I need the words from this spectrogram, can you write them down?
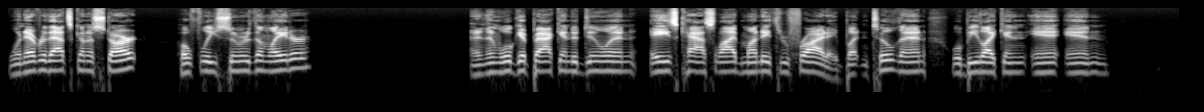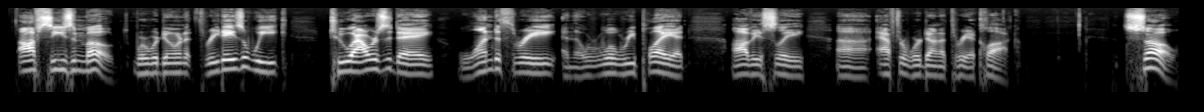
Whenever that's going to start, hopefully sooner than later, and then we'll get back into doing A's Cast Live Monday through Friday. But until then, we'll be like in in, in off season mode where we're doing it three days a week, two hours a day, one to three, and then we'll replay it obviously uh, after we're done at three o'clock. So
